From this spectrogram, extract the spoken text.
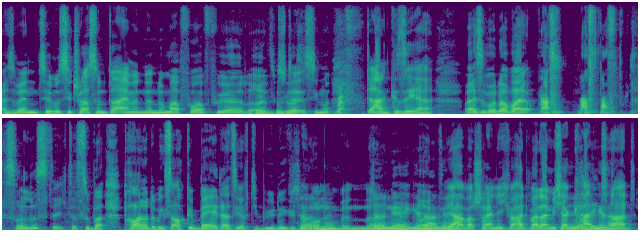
Also wenn Timothy Trust und Diamond eine Nummer vorführen und da ist die Nummer, danke sehr, weißt du, wo nochmal, das ist so lustig, das ist super. Paul hat übrigens auch gebellt, als ich auf die Bühne gekommen ne? bin. Ne? So, ne, genau, und, genau. Ja, wahrscheinlich, war, weil er mich erkannt genau. hat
